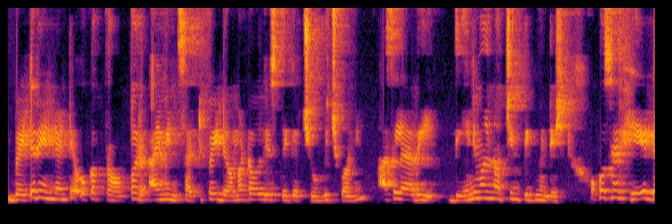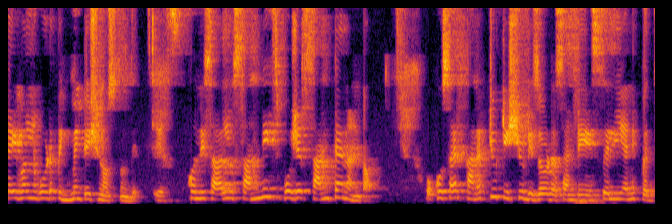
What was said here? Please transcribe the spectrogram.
బెటర్ ఏంటంటే ఒక proper I mean certified dermatologist దగ్గర చూపించుకొని అసలు అది దేని వలన వచ్చిన పిగ్మెంటేషన్ ఒక్కోసారి హెయిర్ డై వలన కూడా పిగ్మెంటేషన్ వస్తుంది. కొన్నిసార్లు సన్ ఎక్స్పోజర్ సన్ టెన్ అంటాం. ఒక్కోసారి కనెక్టివ్ టిష్యూ డిజార్డర్స్ అంటే ఎస్ఎల్ఈ అని పెద్ద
